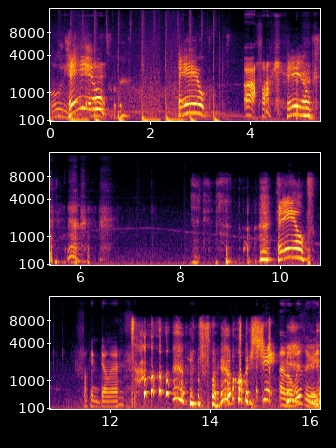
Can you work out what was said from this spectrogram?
Holy Help! shit. Help! Ah, fuck. Help! Help! Fucking dumbass. oh shit! I'm a wizard.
